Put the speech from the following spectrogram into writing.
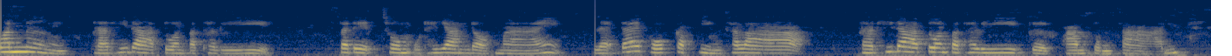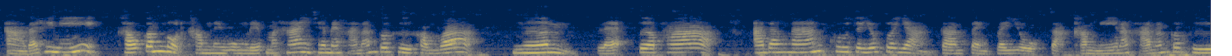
วันหนึ่ง พระธิดาตวนปัทลี เสด็จชมอุทยานดอกไม้ และได้พบกับหญิงชราพระธิดาตวนปัทลีเกิดความสงสาร อ่าและทีนี้ เขากำหนดคำในวงเล็บมาให้ใช่ไหมคะ นั่นก็คือคำว่า เงินและเสื้อผ้าอาดังนั้นครูจะยกตัวอย่างการแต่งประโยคจากคำนี้นะคะ นั่นก็คือ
